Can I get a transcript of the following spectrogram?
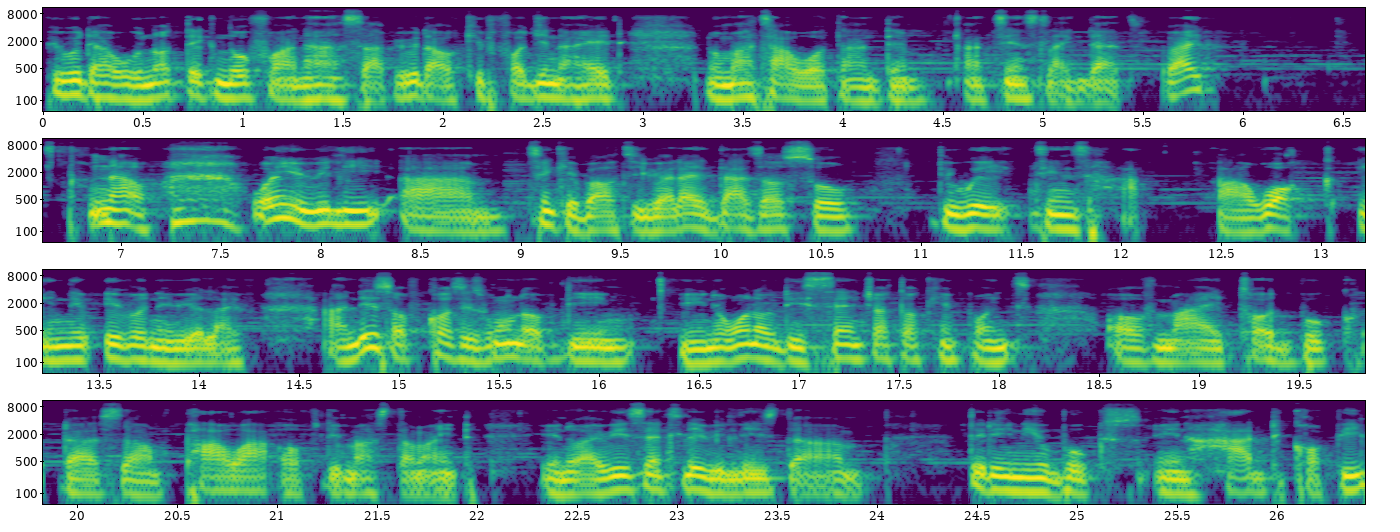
people that will not take no for an answer, people that will keep forging ahead no matter what, and them and things like that, right? Now, when you really um, think about it, you realize that's also the way things uh, work in even in real life. And this, of course, is one of the you know one of the central talking points of my third book. That's um, Power of the Mastermind. You know, I recently released um, three new books in hard copy,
